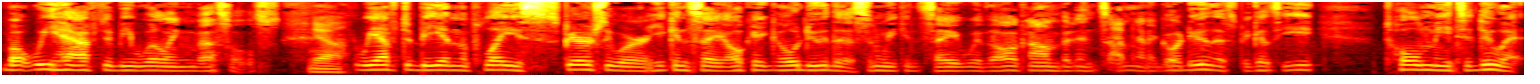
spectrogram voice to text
but we have to be willing vessels. Yeah. We have to be in the place spiritually where he can say, okay, go do this. And we can say with all confidence, I'm going to go do this because he told me to do it.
